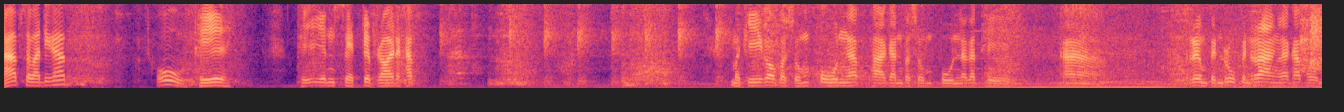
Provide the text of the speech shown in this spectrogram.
รับ สวัสดีครับ โอ้เทเทเอ็นเสร็จเรียบร้อยนะครับ เมื่อกี้ก็ผสมปูนครับ พากันผสมปูนแล้วก็เท อ่า เริ่มเป็นรูปเป็นร่างแล้วครับผม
